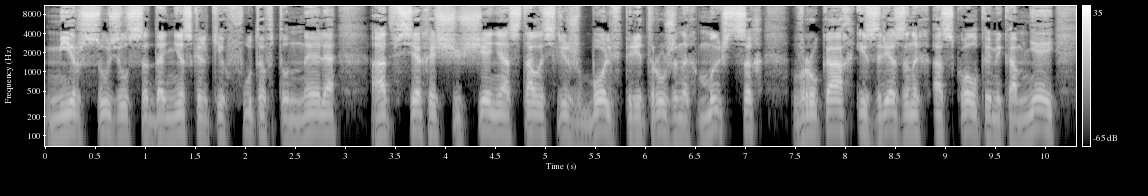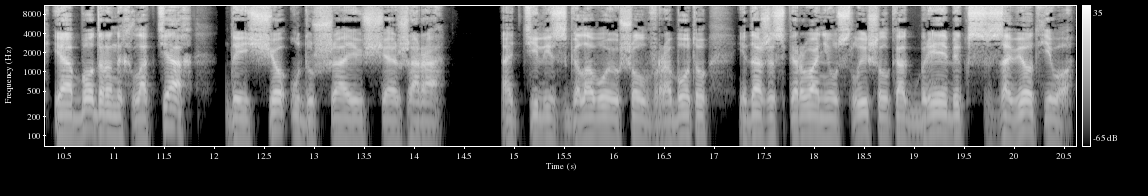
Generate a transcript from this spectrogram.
мир сузился до нескольких футов туннеля, а от всех ощущений осталась лишь боль в перетруженных мышцах, в руках, изрезанных осколками камней и ободранных локтях, да еще удушающая жара. Аттилий с головой ушел в работу и даже сперва не услышал, как Бребекс зовет его.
